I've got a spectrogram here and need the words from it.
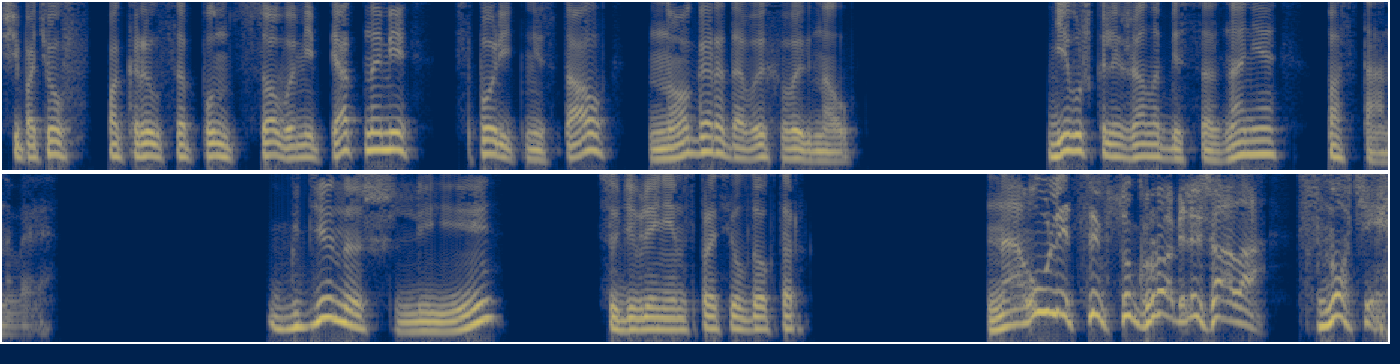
Щипачев покрылся пунцовыми пятнами, спорить не стал, но городовых выгнал. Девушка лежала без сознания, постановая. «Где нашли?» — с удивлением спросил доктор. На улице в сугробе лежала! С ночи!»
